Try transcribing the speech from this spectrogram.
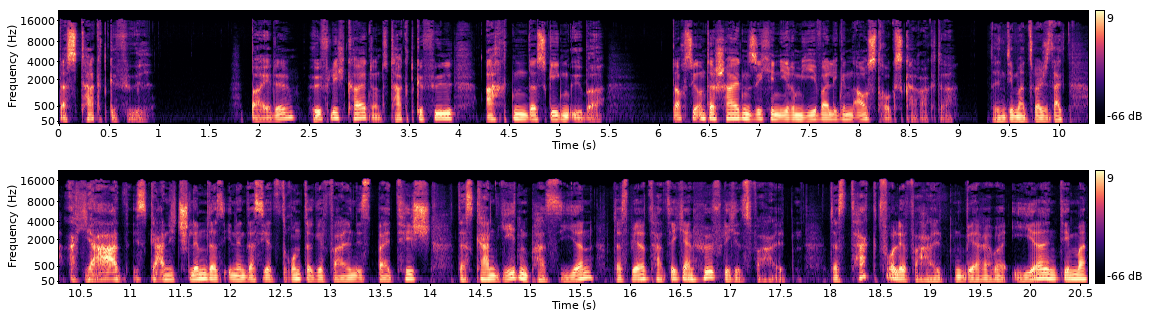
das Taktgefühl. Beide, Höflichkeit und Taktgefühl, achten das Gegenüber, doch sie unterscheiden sich in ihrem jeweiligen Ausdruckscharakter. Indem man zum Beispiel sagt, ach ja, ist gar nicht schlimm, dass Ihnen das jetzt runtergefallen ist bei Tisch, das kann jedem passieren, das wäre tatsächlich ein höfliches Verhalten. Das taktvolle Verhalten wäre aber eher, indem man,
